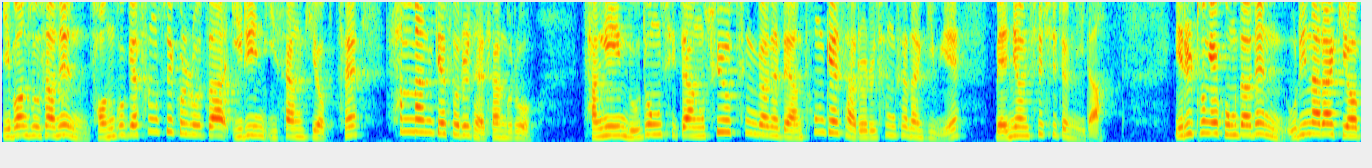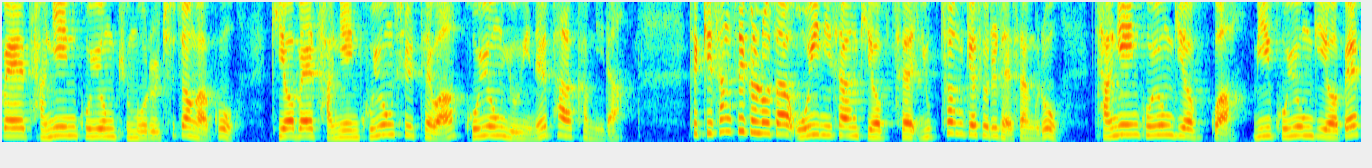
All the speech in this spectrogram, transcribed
이번 조사는 전국의 상시 근로자 1인 이상 기업체 3만 개소를 대상으로 장애인 노동시장 수요 측면에 대한 통계 자료를 생산하기 위해 매년 실시됩니다. 이를 통해 공단은 우리나라 기업의 장애인 고용 규모를 추정하고 기업의 장애인 고용 실태와 고용 요인을 파악합니다. 특히 상시 근로자 5인 이상 기업체 6천 개소를 대상으로 장애인 고용 기업과 미고용 기업의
